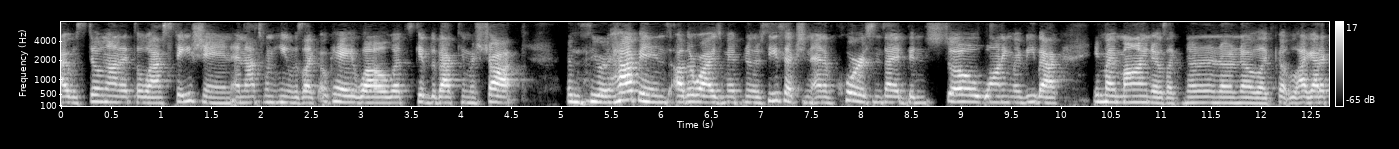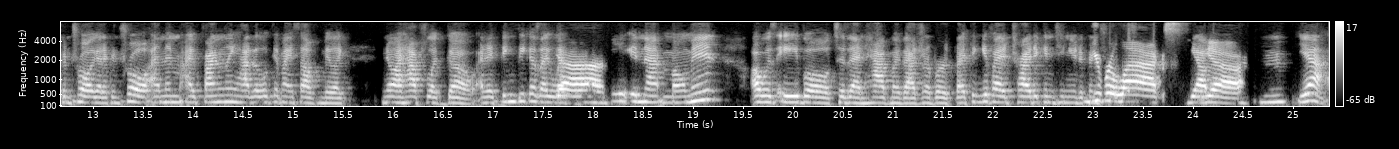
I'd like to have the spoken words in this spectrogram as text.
I was still not at the last station. And that's when he was like, okay, well, let's give the vacuum a shot and see what happens. Otherwise, we have another C section. And of course, since I had been so wanting my VBAC in my mind, I was like, no, no, no, no, no. Like, I got to control, I got to control. And then I finally had to look at myself and be like, no, I have to let go. And I think because I let go in that moment, I was able to then have my vaginal birth. But I think if I had tried to continue to You relax. Yep. Yeah. Mhm. Yeah.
